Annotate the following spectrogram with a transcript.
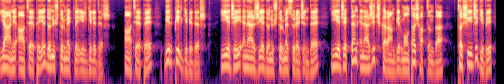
yani ATP'ye dönüştürmekle ilgilidir. ATP, bir pil gibidir. Yiyeceği enerjiye dönüştürme sürecinde, yiyecekten enerji çıkaran bir montaj hattında taşıyıcı gibi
